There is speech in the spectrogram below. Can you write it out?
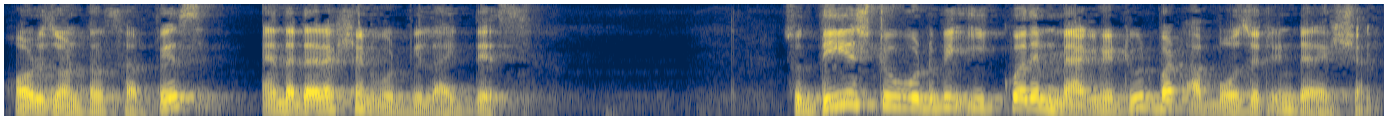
horizontal surface and the direction would be like this. So these two would be equal in magnitude but opposite in direction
